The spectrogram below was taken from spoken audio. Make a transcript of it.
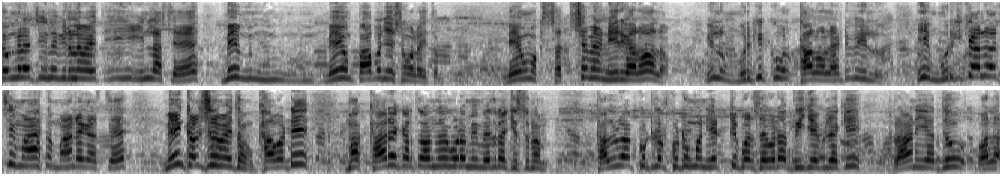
దొంగల చీలు వీళ్ళని అయితే ఈ వస్తే మేము మేము పాపం చేసిన వాళ్ళు అవుతాం. మేము ఒక స్వచ్ఛమైన నీరు కలవాళ్ళం వీళ్ళు మురికి కూ- కాలువలు అంటే వీళ్ళు. ఈ మురికి కాలువ వచ్చి మా మాటగస్తే మేము కలిసిన అవుతాం. కాబట్టి మా కార్యకర్తలందరం కూడా మేము వ్యతిరేకిస్తున్నాం. కల్వ కుట్ల కుటుంబాన్ని ఎట్టి పరిస్థితి కూడా బీజేపీలోకి రానియద్దు. వాళ్ళ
